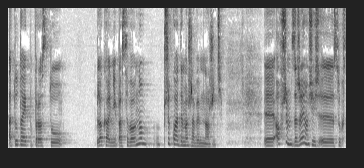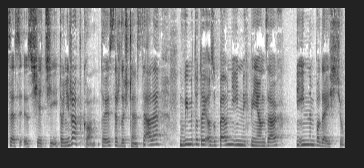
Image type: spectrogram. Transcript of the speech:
a tutaj po prostu lokal nie pasował. No, przykłady można by mnożyć. Y, owszem, zdarzają się y, sukcesy z sieci i to nierzadko, to jest też dość częste, ale mówimy tutaj o zupełnie innych pieniądzach i innym podejściu.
